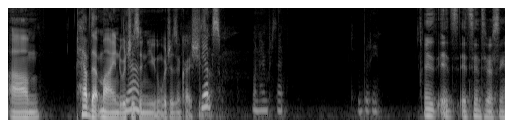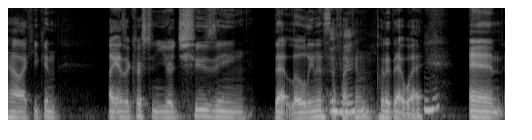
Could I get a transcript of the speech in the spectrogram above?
Um, have that mind which is in you, which is in Christ Yep. Jesus. One hundred percent. Everybody. It, it's it's interesting how like you can like as a Christian you're choosing that lowliness if Mm-hmm. I can put it that way. And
